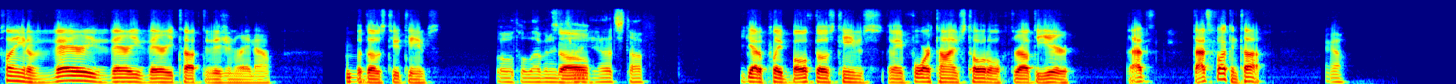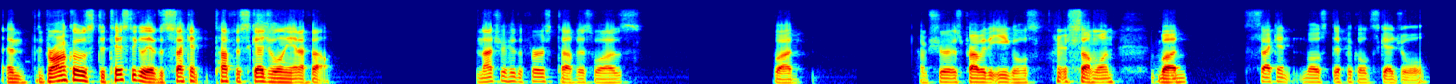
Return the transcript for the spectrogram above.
playing in a very, very, very tough division right now with those two teams. Both eleven and So- three. Yeah, that's tough. You got to play both those teams. I mean, four times total throughout the year. That's that's fucking tough. Yeah. And the Broncos statistically have the second toughest schedule in the NFL. I'm not sure who the first toughest was, but I'm sure it was probably the Eagles or someone. But Mhm. second most difficult schedule,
